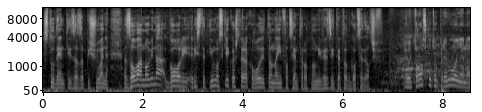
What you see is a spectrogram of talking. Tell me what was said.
студенти за запишување. За оваа новина говори Ристе Тимовски, кој што е раководител на инфоцентарот на Универзитетот Гоце Делчев. Електронското пријавување на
